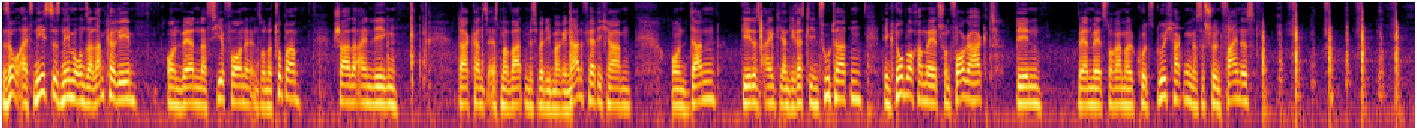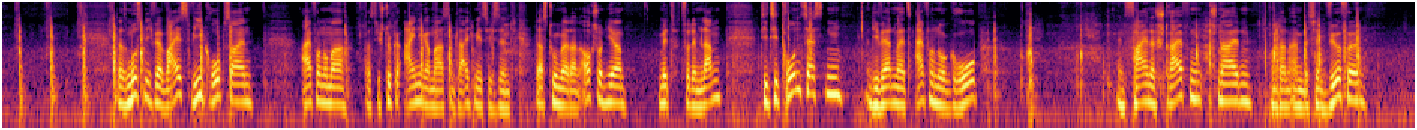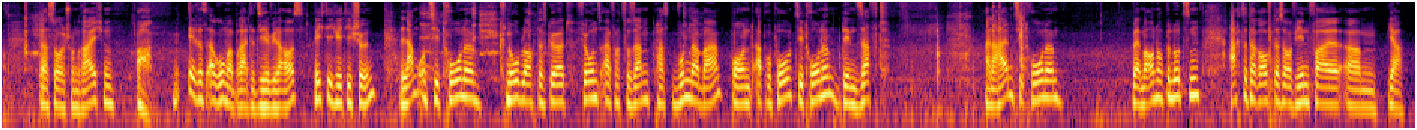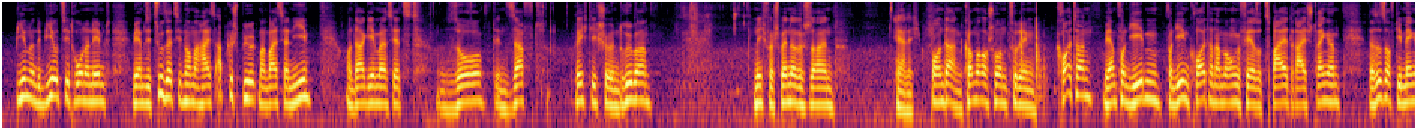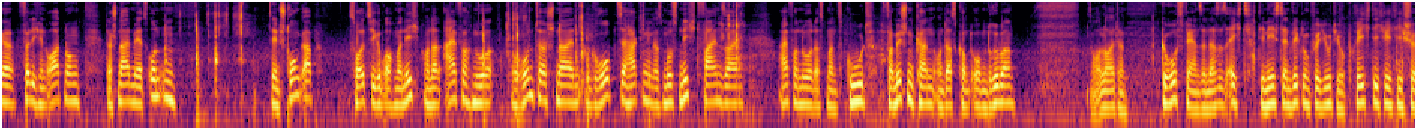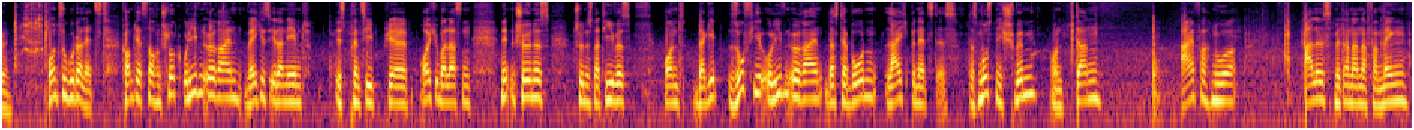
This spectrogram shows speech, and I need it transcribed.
So, als nächstes nehmen wir unser Lammkarree und werden das hier vorne in so eine Tupperschale einlegen. Da kann es erstmal warten, bis wir die Marinade fertig haben. Und dann geht es eigentlich an die restlichen Zutaten. Den Knoblauch haben wir jetzt schon vorgehackt. Den werden wir jetzt noch einmal kurz durchhacken, dass es schön fein ist. Das muss nicht, wer weiß, wie grob sein. Einfach nur mal, dass die Stücke einigermaßen gleichmäßig sind. Das tun wir dann auch schon hier mit zu dem Lamm. Die Zitronenzesten, die werden wir jetzt einfach nur grob in feine Streifen schneiden und dann ein bisschen würfeln. Das soll schon reichen. Oh, ein irres Aroma breitet sich hier wieder aus. Richtig, richtig schön. Lamm und Zitrone, Knoblauch, das gehört für uns einfach zusammen, passt wunderbar. Und apropos Zitrone, den Saft einer halben Zitrone werden wir auch noch benutzen. Achtet darauf, dass ihr auf jeden Fall ähm, ja, Bio eine Bio-Zitrone nehmt. Wir haben sie zusätzlich noch mal heiß abgespült, man weiß ja nie. Und da gehen wir es jetzt so, den Saft richtig schön drüber. Nicht verschwenderisch sein. Herrlich. Und dann kommen wir auch schon zu den Kräutern. Wir haben von jedem, von jedem Kräutern haben wir ungefähr so zwei, drei Stränge. Das ist auf die Menge völlig in Ordnung. Da schneiden wir jetzt unten den Strunk ab. Das Holzige brauchen wir nicht. Und dann einfach nur runterschneiden, grob zerhacken. Das muss nicht fein sein. Einfach nur, dass man es gut vermischen kann und das kommt oben drüber. Oh Leute, Geruchsfernsehen, das ist echt die nächste Entwicklung für YouTube. Richtig, richtig schön. Und zu guter Letzt kommt jetzt noch ein Schluck Olivenöl rein. Welches ihr da nehmt, ist prinzipiell euch überlassen. Nehmt ein schönes, schönes natives und da gebt so viel Olivenöl rein, dass der Boden leicht benetzt ist. Das muss nicht schwimmen und dann einfach nur alles miteinander vermengen.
